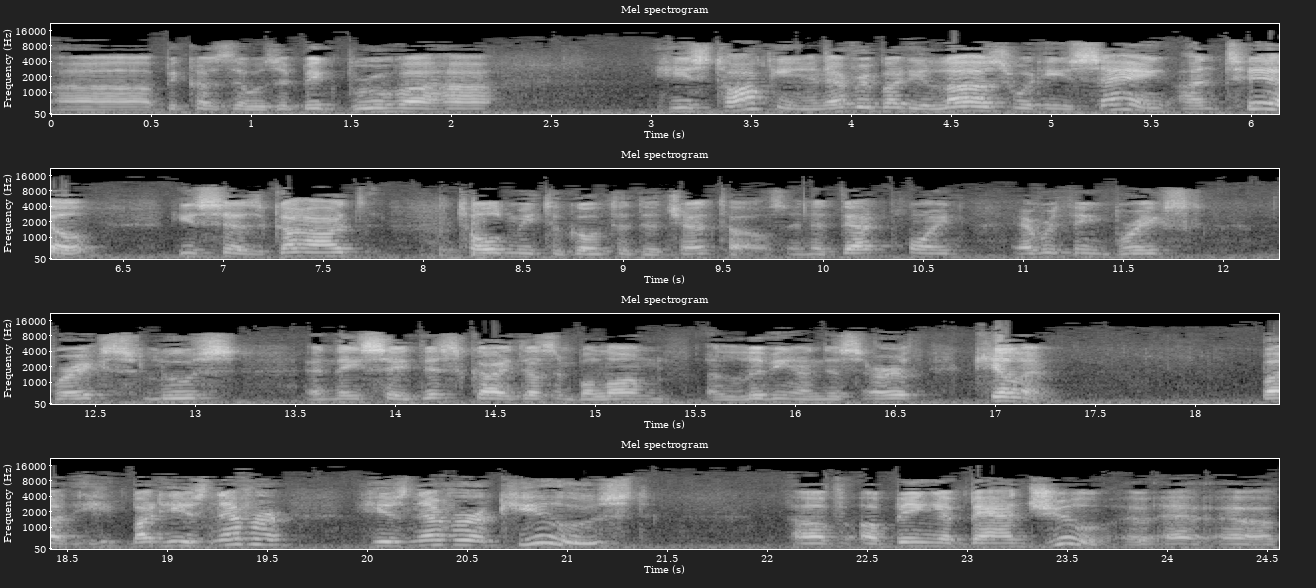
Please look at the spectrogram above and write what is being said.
uh, because there was a big brouhaha, he's talking and everybody loves what he's saying until he says, God told me to go to the Gentiles. And at that point, everything breaks, breaks loose, and they say, This guy doesn't belong uh, living on this earth, kill him. But he, but he is never, he is never accused of, of being a bad Jew, uh, uh,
